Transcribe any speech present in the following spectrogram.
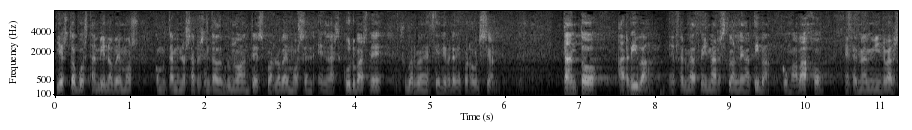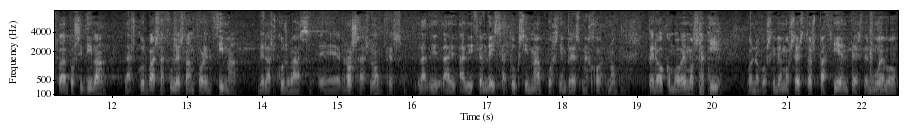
Y esto pues también lo vemos, como también nos ha presentado Bruno antes, pues lo vemos en, las curvas de supervivencia libre de progresión. Tanto arriba, enfermedad mínima residual negativa, como abajo, enfermedad mínima residual positiva, las curvas azules van por encima de las curvas eh, rosas, ¿no? que es la, adición de isatuximab pues siempre es mejor. ¿no? Pero como vemos aquí, bueno, pues si vemos estos pacientes de nuevo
